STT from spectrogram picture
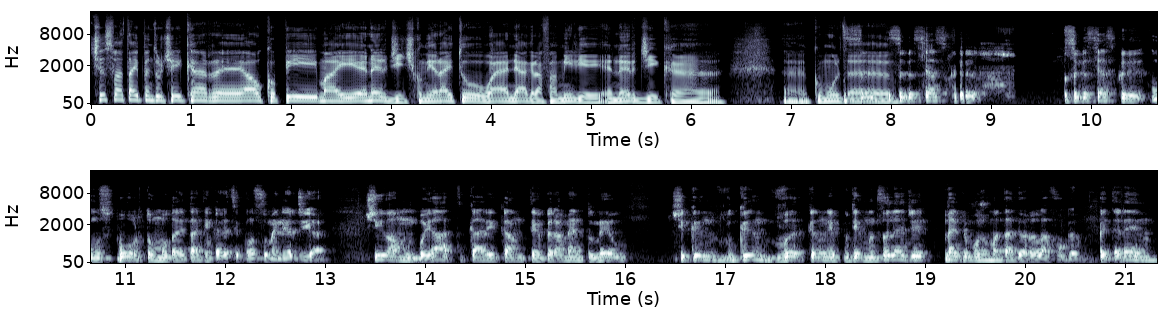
ce sfat ai pentru cei care au copii mai energici, cum erai tu, oaia neagră a familiei, energic, uh, uh, cu multă... Să, să găsească să găsească un sport, o modalitate în care se consumă energia. Și eu am un băiat care cam temperamentul meu și când, când văd că nu ne putem înțelege, mergem o jumătate de oră la fugă pe teren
